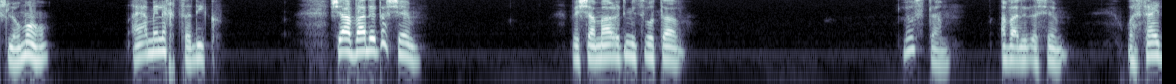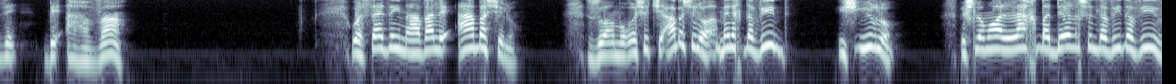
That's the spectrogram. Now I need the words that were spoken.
שלמה היה מלך צדיק, שעבד את השם, ושמר את מצוותיו. לא סתם עבד את השם, הוא עשה את זה באהבה. הוא עשה את זה עם אהבה לאבא שלו. זו המורשת שאבא שלו, המלך דוד, השאיר לו. ושלמה הלך בדרך של דוד אביו.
